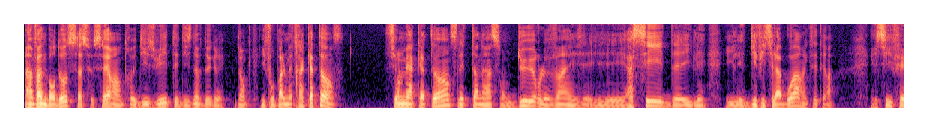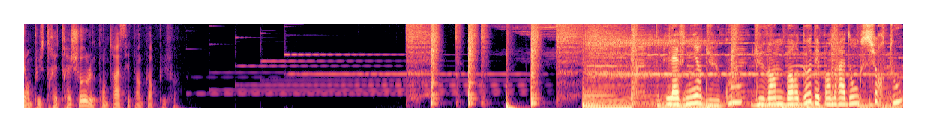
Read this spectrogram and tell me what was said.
Un vin de Bordeaux, ça se sert entre 18 et 19 degrés. Donc il ne faut pas le mettre à 14. Si on le met à 14, les tanins sont durs, le vin est, acide, il, est, il est difficile à boire, etc. Et s'il fait en plus très très chaud, le contraste est encore plus fort. L'avenir du goût du vin de Bordeaux dépendra donc surtout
